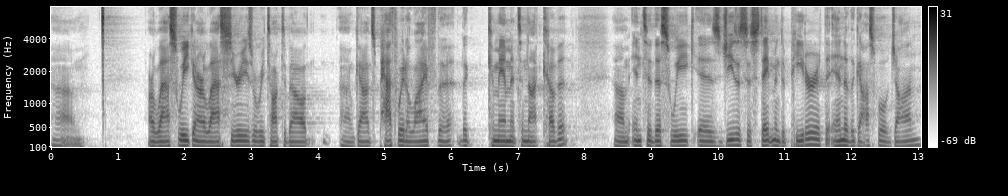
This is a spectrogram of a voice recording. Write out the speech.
um, our last week in our last series where we talked about uh, God's pathway to life, the, the commandment to not covet, um, into this week is Jesus' statement to Peter at the end of the Gospel of John.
